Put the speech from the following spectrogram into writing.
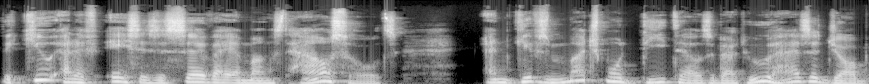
The QLFS is a survey amongst households and gives much more details about who has a job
